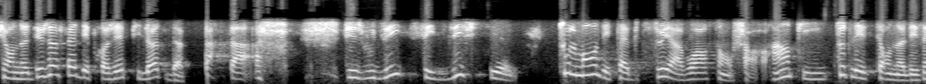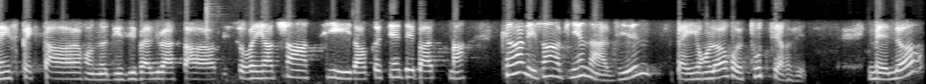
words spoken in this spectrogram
puis on a déjà fait des projets pilotes de partage. Puis je vous dis, c'est difficile tout le monde est habitué à avoir son char. Hein? Puis toutes les, on a des inspecteurs, on a des évaluateurs, des surveillants de chantier, d'entretien des bâtiments. Quand les gens viennent à la ville, ben, ils ont leur auto de service. Mais là,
